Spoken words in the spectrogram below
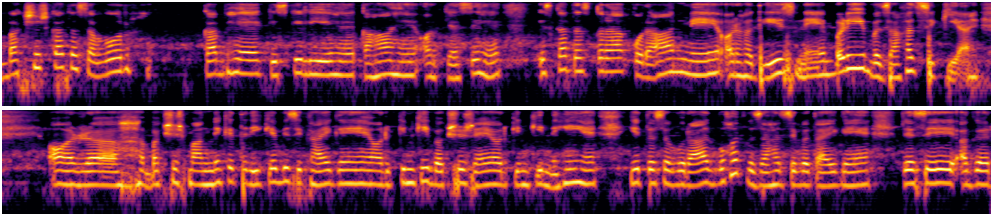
बख्शिश का तस्वुर कब है, किसके लिए है, कहाँ है और कैसे है, इसका तस्करा कुरान ने और हदीस ने बड़ी वजाहत से किया है। और बख्शिश मांगने के तरीके भी सिखाए गए हैं और किन की बख्शिश है और किन की नहीं है, ये तस्वुरात बहुत वजाहत से बताए गए हैं। जैसे अगर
